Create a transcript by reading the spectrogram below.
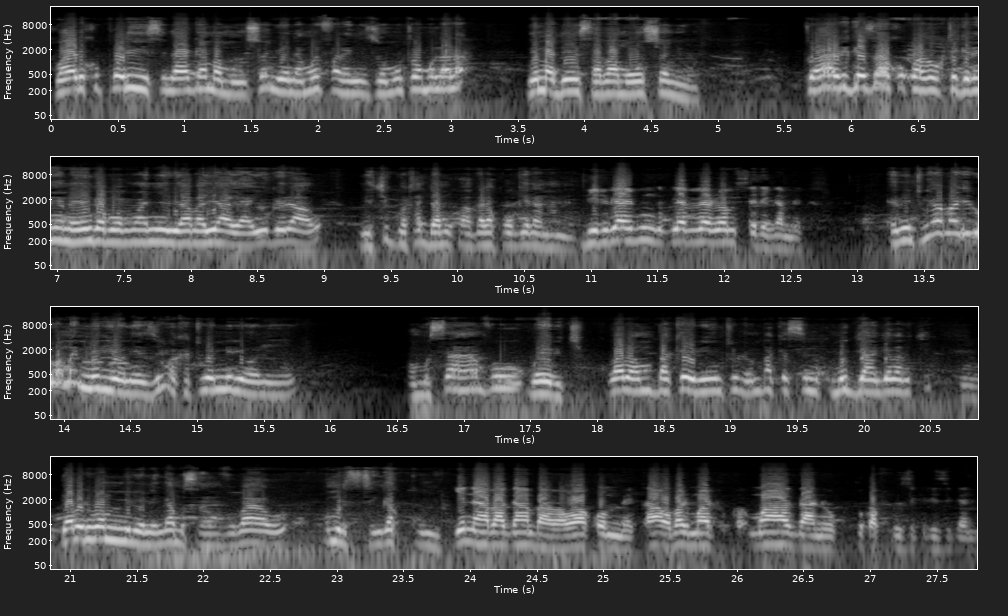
Twali ku poliisi n'agamba mu nsonyi we namwefaananyiriza omuntu omulala nimbadde nsaba munsonyiwe twaligezaako kwaka okutegeranya naye nga bwebamanyi ebyabayaaya ayogera awo nekiggwa taddamu kwagala kwogera meka ebintu byabalirwamu emiliyoni eziri wakati w'emiliyoni omusanvu bwe bityo kuba bamubako ebintu nemubako essimu kumujjanjaba biki? Byabalirwamu miliyoni nga musanvu baawo omuli singa kkumi ye n'abagamba abawaako mumeka oba mwagaana okutuuka ku kuzikiriziganya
